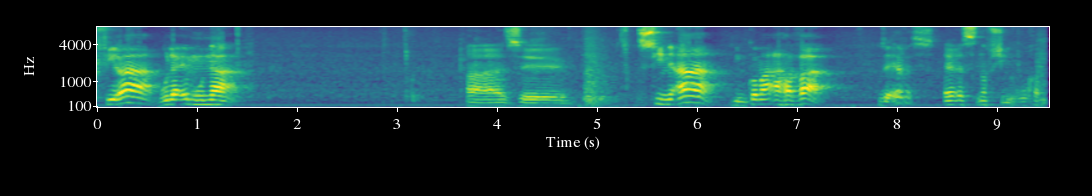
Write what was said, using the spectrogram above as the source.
כפירה מול האמונה, אז uh, שנאה במקום האהבה, זה ארס, ארס נפשי, רוחני.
